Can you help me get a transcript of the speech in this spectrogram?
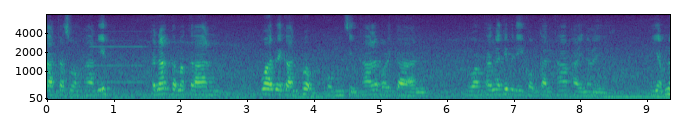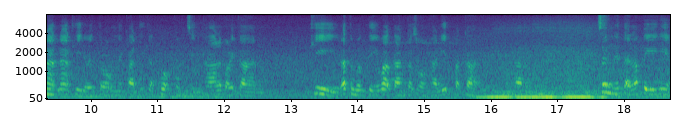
การกระทรวงพาณิชย์ คณะกรรมการ ว่าด้วยการควบคุมสินค้าและบริการ รวมทั้งอธิบดีกรมการค้าภายใน มีอำนาจหน้าที่โดยตรงในการที่จะควบคุมสินค้าและบริการ ที่รัฐมนตรีว่าการกระทรวงพาณิชย์ประกาศนะครับซึ่งในแต่ละปีเนี่ย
